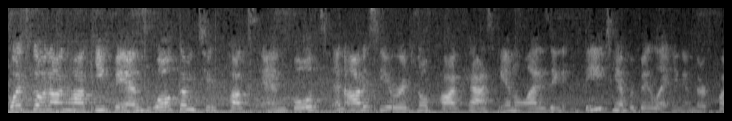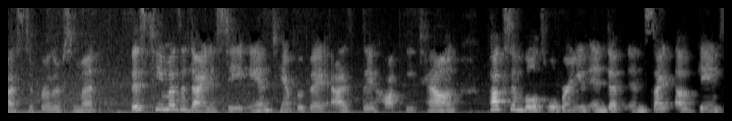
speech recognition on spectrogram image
What's going on, hockey fans? Welcome to Pucks and Bolts, an Audacy original podcast analyzing the Tampa Bay Lightning and their quest to further cement this team as a dynasty and Tampa Bay as a hockey town. Pucks and Bolts will bring you in depth insight of games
